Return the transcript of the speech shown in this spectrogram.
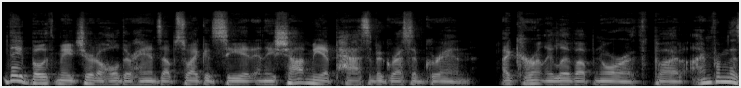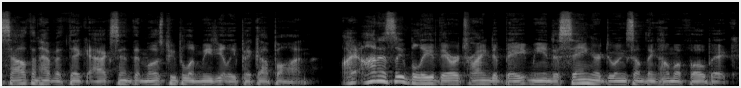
They both made sure to hold their hands up so I could see it, and they shot me a passive aggressive grin. I currently live up north, but I'm from the south and have a thick accent that most people immediately pick up on. I honestly believe they were trying to bait me into saying or doing something homophobic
